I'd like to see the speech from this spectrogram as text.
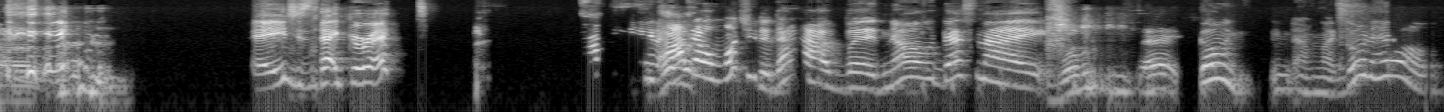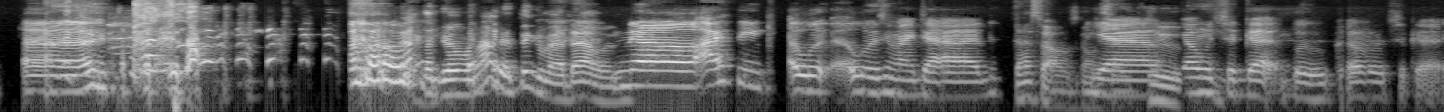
Paige, is that correct? mean, I don't want you to die, but no, that's not. What would you say? Going, I'm like, going to hell. Uh, that's a good one. I didn't think about that one. No, I think losing my dad. That's what I was gonna yeah, say. Yeah, go with your gut, boo. Go with your gut.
